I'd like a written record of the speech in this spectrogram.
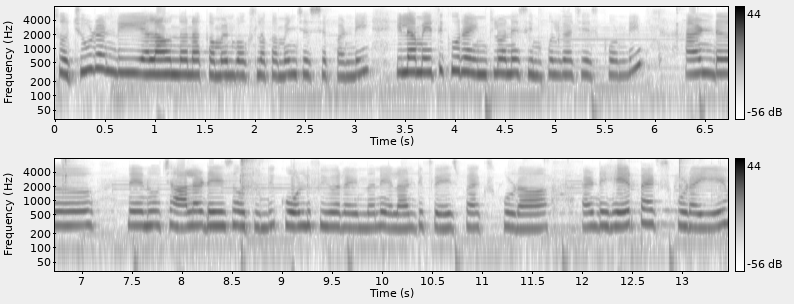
సో చూడండి ఎలా ఉందో నాకు కమెంట్ బాక్స్లో కమెంట్ చేసి చెప్పండి. ఇలా మేతి కూర ఇంట్లోనే సింపుల్గా చేసుకోండి. అండ్ నేను చాలా డేస్ అవుతుంది కోల్డ్ ఫీవర్ అయిందని ఎలాంటి ఫేస్ ప్యాక్స్ కూడా అండ్ హెయిర్ ప్యాక్స్ కూడా ఏం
